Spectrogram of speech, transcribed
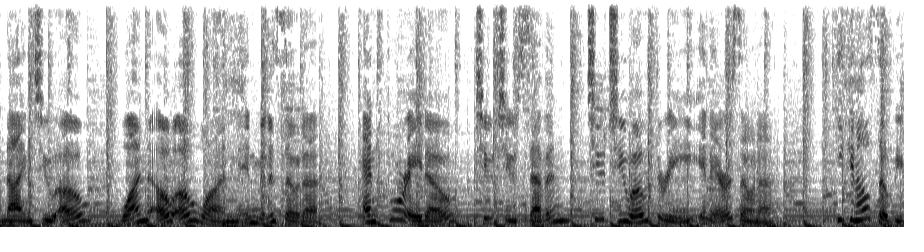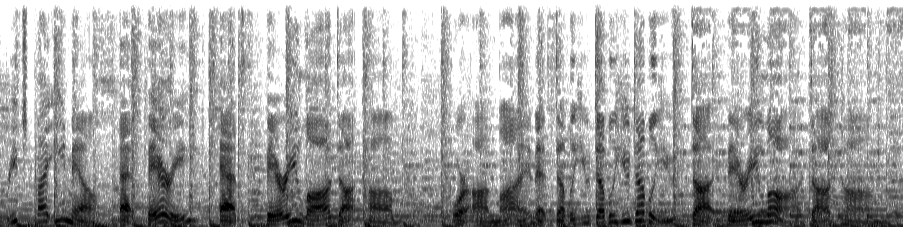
920 1001 in Minnesota and 480 227 2203 in Arizona. He can also be reached by email at barry at barrylaw.com or online at www.barrylaw.com.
